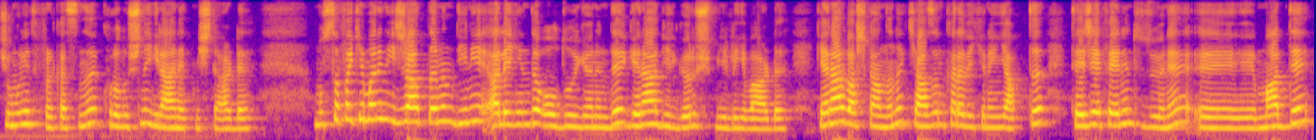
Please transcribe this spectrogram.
Cumhuriyet Fırkası'nı kuruluşunu ilan etmişlerdi. Mustafa Kemal'in icraatlarının dini aleyhinde olduğu yönünde genel bir görüş birliği vardı. Genel başkanlığını Kazım Karabekir'in yaptığı TCF'nin tüzüğüne e, madde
